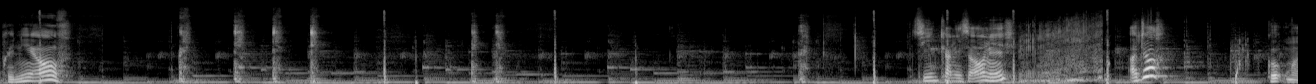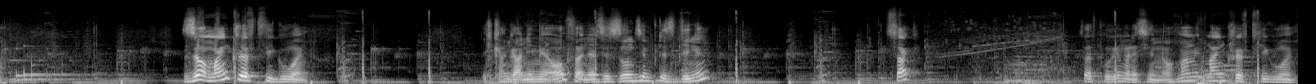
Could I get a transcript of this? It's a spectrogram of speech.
Bring nie auf. Ziehen kann ich es auch nicht. Ah doch. Guck mal. So, Minecraft-Figuren. Ich kann gar nicht mehr aufhören. Das ist so ein simples Ding. Zack. So, jetzt probieren wir das hier nochmal mit Minecraft-Figuren.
